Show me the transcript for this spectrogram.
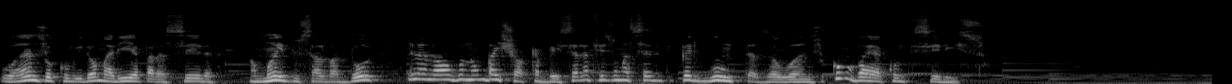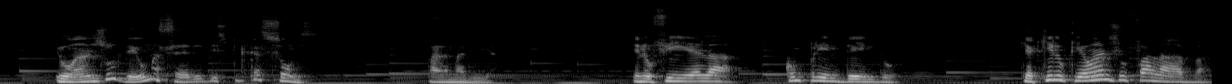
o anjo convidou Maria para ser a mãe do Salvador, ela logo não baixou a cabeça, ela fez uma série de perguntas ao anjo: como vai acontecer isso? E o anjo deu uma série de explicações para Maria. E no fim, ela, compreendendo que aquilo que o anjo falava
